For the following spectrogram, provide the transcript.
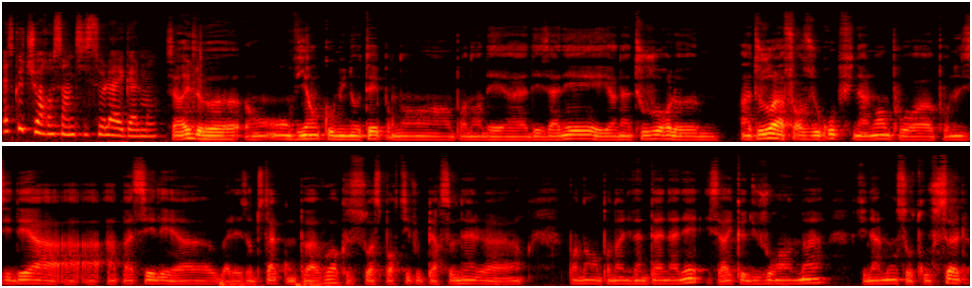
Est-ce que tu as ressenti cela également? C'est vrai que on, vit en communauté pendant pendant des, euh, années et en a toujours le on a toujours la force du groupe finalement pour euh, pour nous aider à, à, à passer les euh, bah, les obstacles qu'on peut avoir que ce soit sportif ou personnel pendant pendant une vingtaine d'années. Et c'est vrai que du jour au lendemain finalement on se retrouve seul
